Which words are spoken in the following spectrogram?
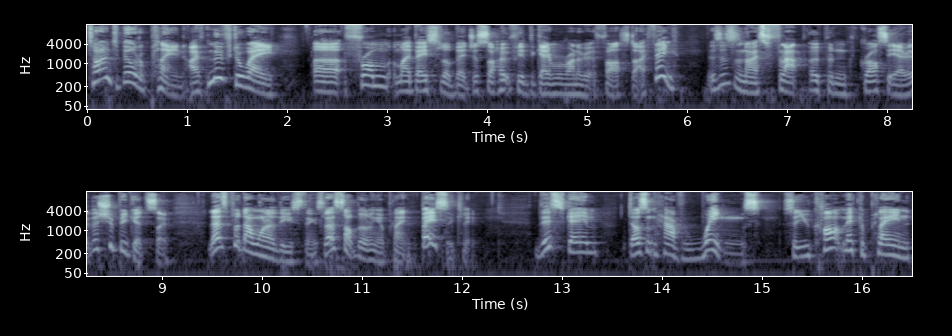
time to build a plane. I've moved away uh, from my base a little bit, just so hopefully the game will run a bit faster. I think this is a nice flat, open, grassy area. This should be good, so let's put down one of these things. Let's start building a plane. Basically, this game doesn't have wings, so you can't make a plane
